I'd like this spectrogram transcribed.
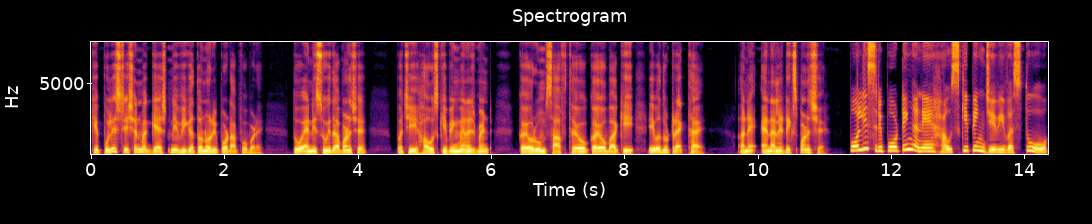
કે પોલીસ સ્ટેશનમાં ગેસ્ટની વિગતોનો રિપોર્ટ આપવો પડે. તો એની સુવિધા પણ છે. પછી હાઉસકીપિંગ મેનેજમેન્ટ કયો રૂમ સાફ થયો, કયો બાકી, એ બધું ટ્રેક થાય. અને એનાલિટિક્સ પણ છે. પોલીસ રિપોર્ટિંગ અને હાઉસકીપિંગ જેવી વસ્તુઓ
